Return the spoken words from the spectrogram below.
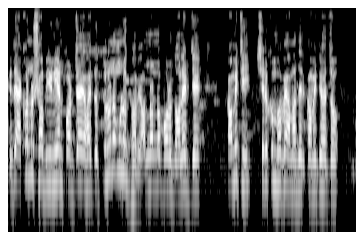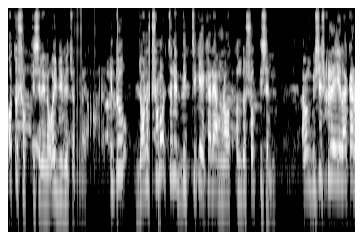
কিন্তু এখনও সব ইউনিয়ন পর্যায়ে হয়তো তুলনামূলকভাবে অন্যান্য বড় দলের যে কমিটি, সেরকমভাবে আমাদের কমিটি হয়তো অত শক্তিশালী না, ওই বিবেচনায়। কিন্তু জনসমর্থনের দিক থেকে এখানে আমরা অত্যন্ত শক্তিশালী। এবং বিশেষ করে এই এলাকার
